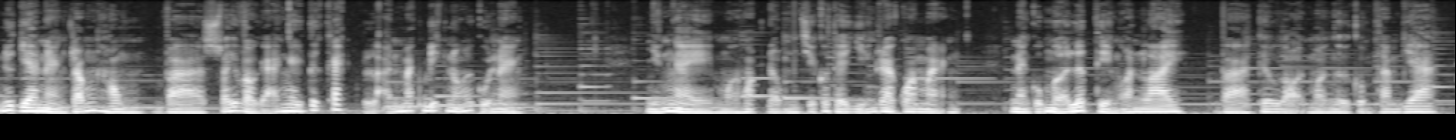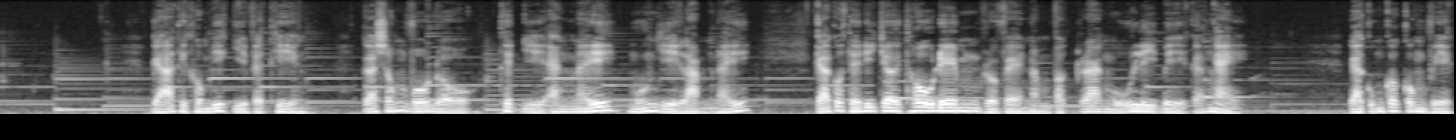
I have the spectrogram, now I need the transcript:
nước da nàng trống hồng và xoáy vào gã ngay tức khắc là ánh mắt biết nói của nàng. Những ngày mọi hoạt động chỉ có thể diễn ra qua mạng, nàng cũng mở lớp thiền online và kêu gọi mọi người cùng tham gia. Gã thì không biết gì về thiền, gã sống vô độ, thích gì ăn nấy, muốn gì làm nấy. Gã có thể đi chơi thâu đêm rồi về nằm vật ra ngủ ly bì cả ngày. Gã cũng có công việc,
